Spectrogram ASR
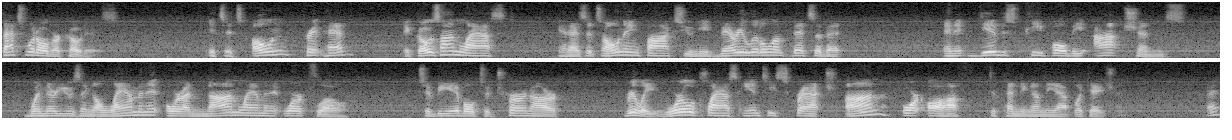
That's what overcoat is. It's its own print head, it goes on last. It has its own ink box. You need very little bits of it. And it gives people the options when they're using a laminate or a non-laminate workflow to be able to turn our really world-class anti-scratch on or off depending on the application. Okay?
